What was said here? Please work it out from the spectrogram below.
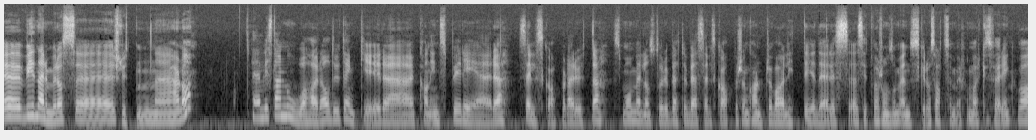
Uh, vi nærmer oss uh, slutten her nå. Hvis det er noe Harald, du tenker kan inspirere selskaper der ute, små og mellomstore B2B-selskaper som kanskje var litt i deres situasjon som ønsker å satse mer på markedsføring, hva,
